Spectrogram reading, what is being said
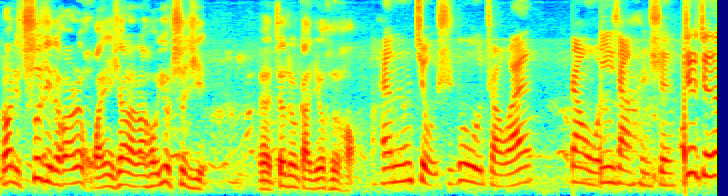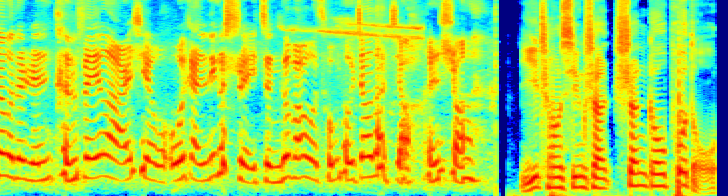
让你刺激的话，让缓一下了，然后又刺激，哎，这种感觉很好。还有那种九十度转弯，让我印象很深，就觉得我的人腾飞了，而且我我感觉那个水整个把我从头浇到脚，很爽。宜昌兴山山高坡陡，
